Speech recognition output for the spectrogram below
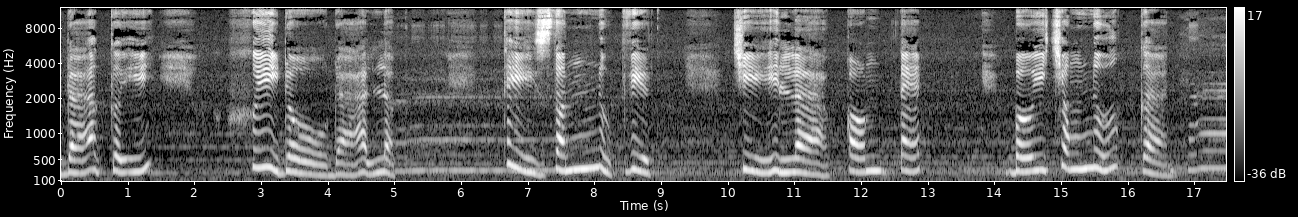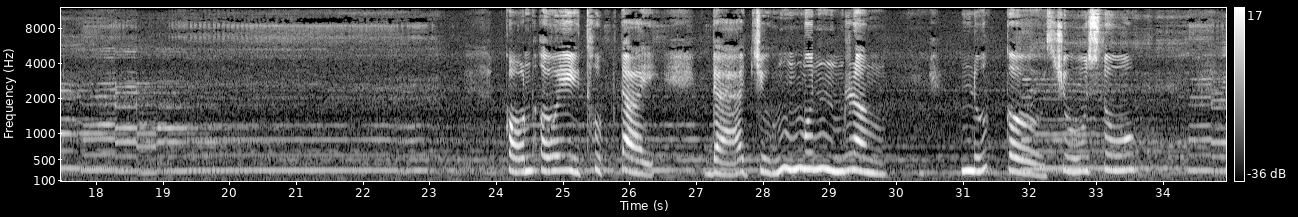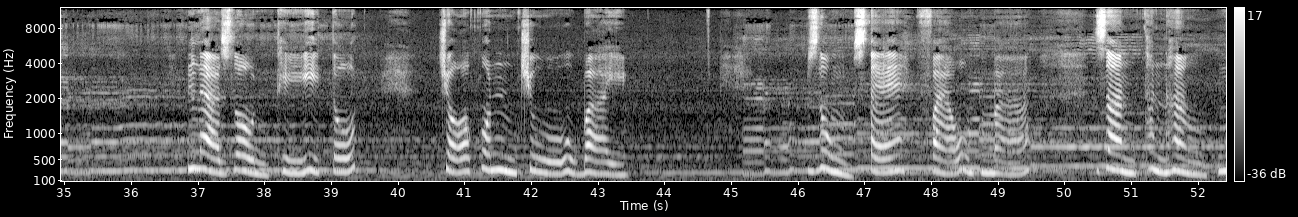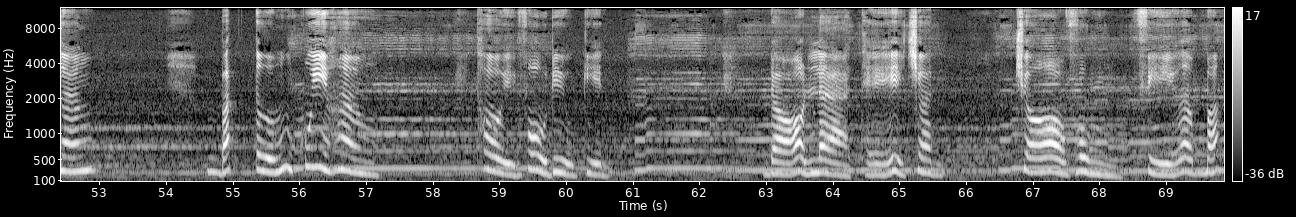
đã kỹ khi đồ đã lập, thì dân nước việt chỉ là con tép bơi trong nước cạn, con ơi thực tại đã chứng minh rằng cờ chú su là dồn thí tốt cho quân chủ bài. Dùng xe pháo mã, dàn thần hàng ngang, bắt tướng quy hàng, thời vô điều kiện đó là thế trận cho vùng phía bắc.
